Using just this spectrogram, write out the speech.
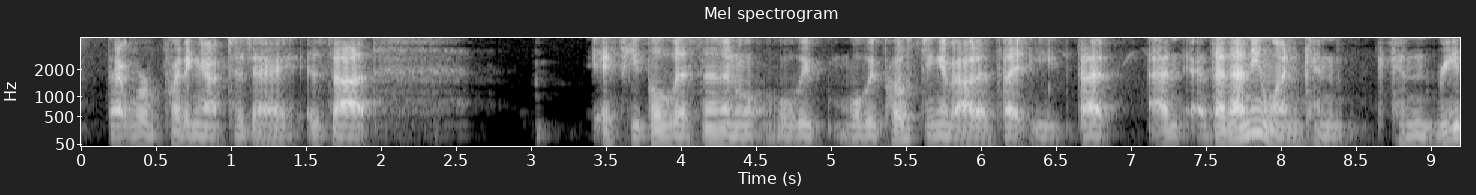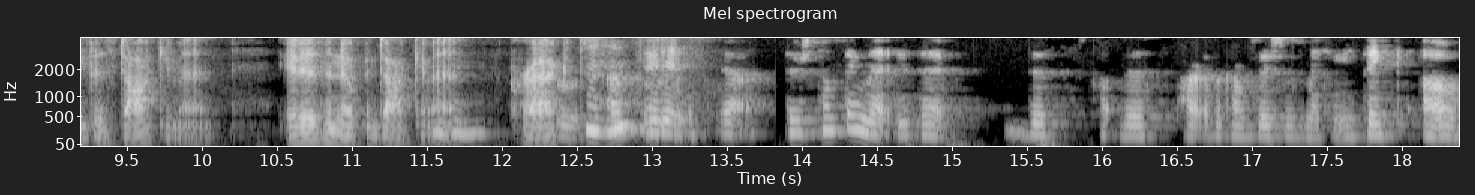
that we're putting out today is that if people listen and we'll be we'll be posting about it that that and that anyone can can read this document. It is an open document, mm-hmm. correct? Absolutely. Mm-hmm. Absolutely. It is. Yeah. There's something that that this this part of the conversation is making me think of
